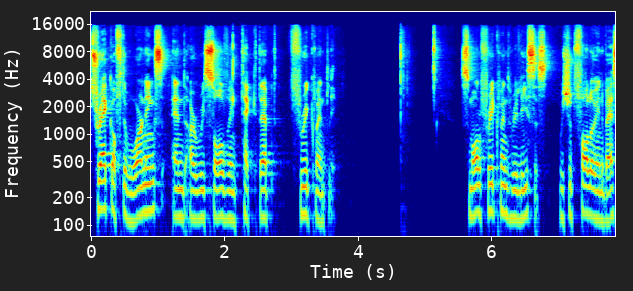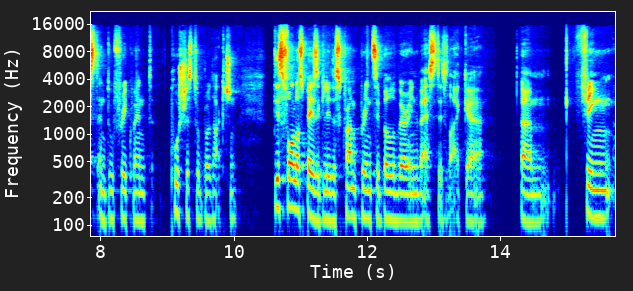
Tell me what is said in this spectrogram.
track of the warnings and are resolving tech debt frequently. Small frequent releases. We should follow invest and do frequent pushes to production. This follows basically the Scrum principle where invest is like a um, thing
